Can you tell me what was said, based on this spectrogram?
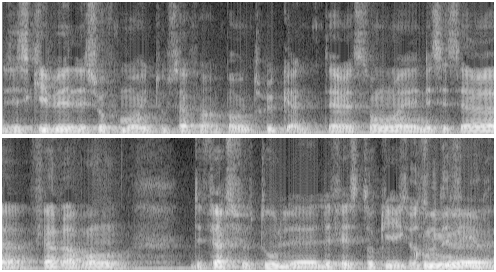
j'esquivais l'échauffement et tout ça enfin pas un truc intéressant et nécessaire à faire avant de faire surtout le, le festo qui est connu euh,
